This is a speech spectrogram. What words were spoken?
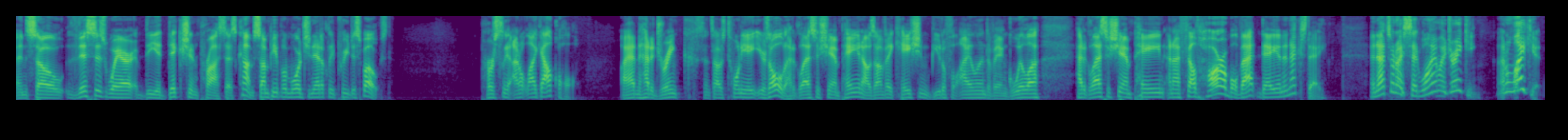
And so this is where the addiction process comes. Some people are more genetically predisposed. Personally, I don't like alcohol. I hadn't had a drink since I was 28 years old. I had a glass of champagne. I was on vacation, beautiful island of Anguilla. Had a glass of champagne, and I felt horrible that day and the next day. And that's when I said, Why am I drinking? I don't like it.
